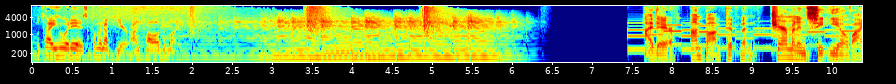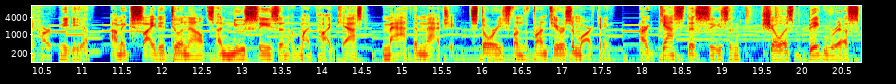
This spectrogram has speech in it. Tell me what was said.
We'll tell you who it is coming up here on Follow the Money. Hi there, I'm Bob Pittman, Chairman and CEO of iHeartMedia. I'm excited to announce a new season of my podcast, Math and Magic Stories from the Frontiers of Marketing. Our guests this season show us big risk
